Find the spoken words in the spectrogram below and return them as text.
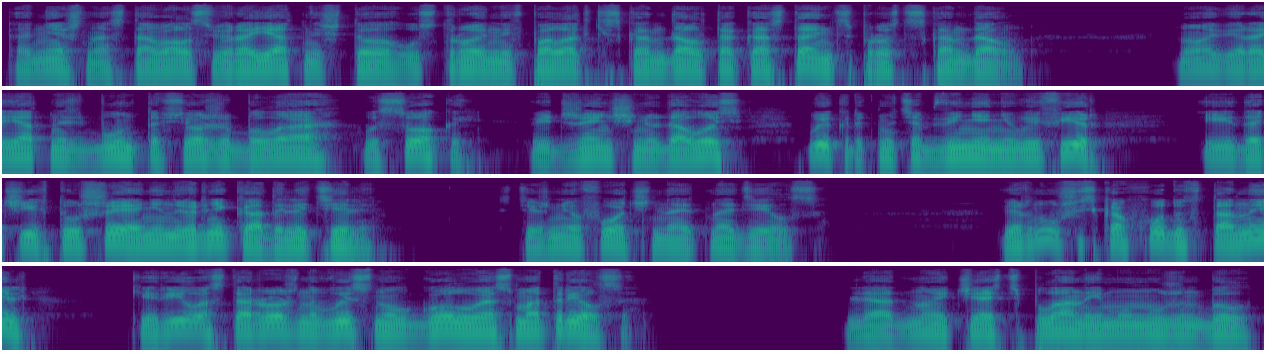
Конечно, оставалась вероятность, что устроенный в палатке скандал так и останется просто скандалом. Но вероятность бунта все же была высокой, ведь женщине удалось выкрикнуть обвинение в эфир, и до чьих-то ушей они наверняка долетели. Стежнев очень на это надеялся. Вернувшись ко входу в тоннель, Кирилл осторожно высунул голову и осмотрелся. Для одной части плана ему нужен был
